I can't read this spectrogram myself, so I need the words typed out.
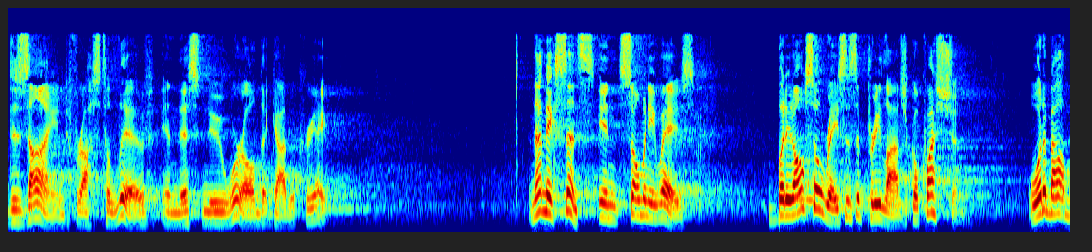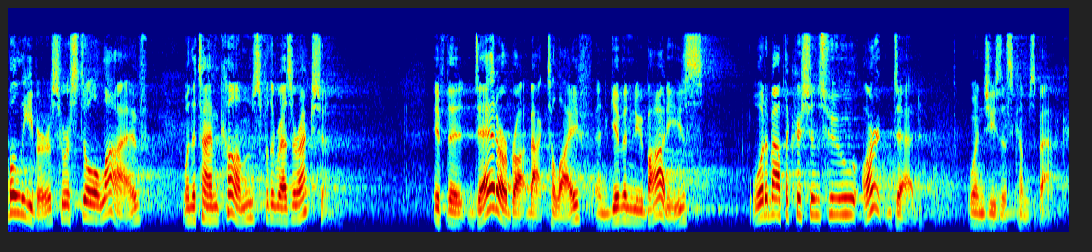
designed for us to live in this new world that God will create. And that makes sense in so many ways. But it also raises a pretty logical question. What about believers who are still alive when the time comes for the resurrection? If the dead are brought back to life and given new bodies, what about the Christians who aren't dead when Jesus comes back?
